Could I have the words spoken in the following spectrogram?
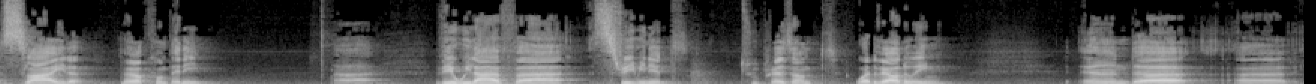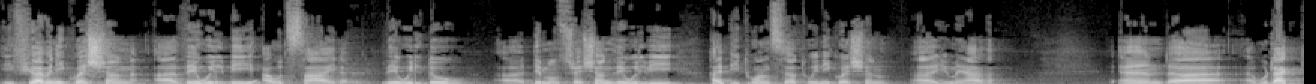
slide per company. Uh, they will have uh, three minutes to present what they are doing. And uh, uh if you have any question, uh, they will be outside. They will do a demonstration. They will be happy to answer to any question uh, you may have. And I would like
